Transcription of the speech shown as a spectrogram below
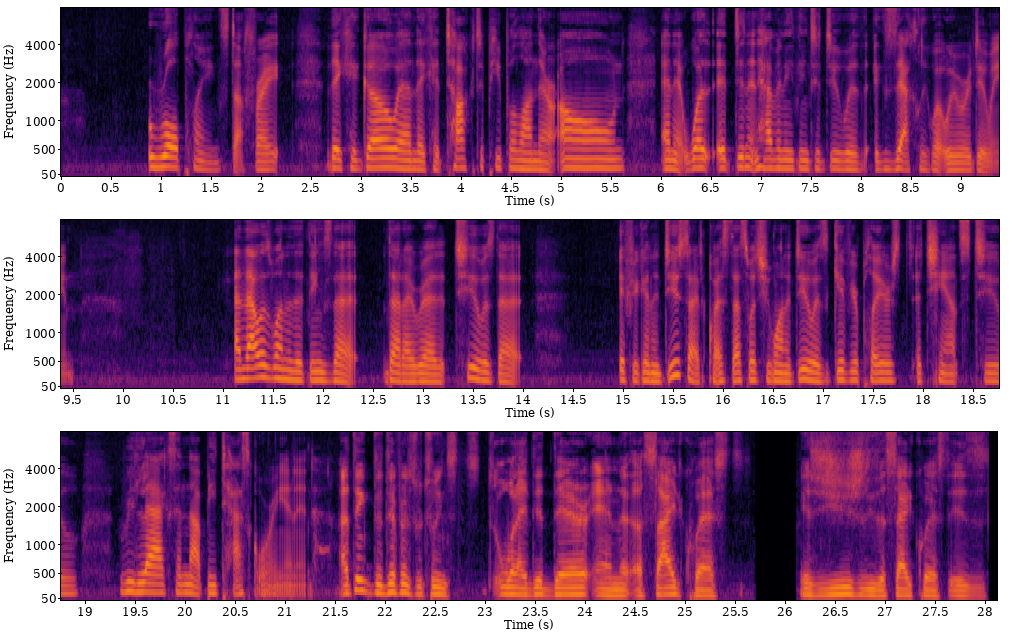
role playing stuff, right? They could go and they could talk to people on their own, and it was it didn't have anything to do with exactly what we were doing. And that was one of the things that that I read too was that if you're going to do side quests, that's what you want to do is give your players a chance to relax and not be task oriented. I think the difference between what I did there and a side quest is usually the side quest is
